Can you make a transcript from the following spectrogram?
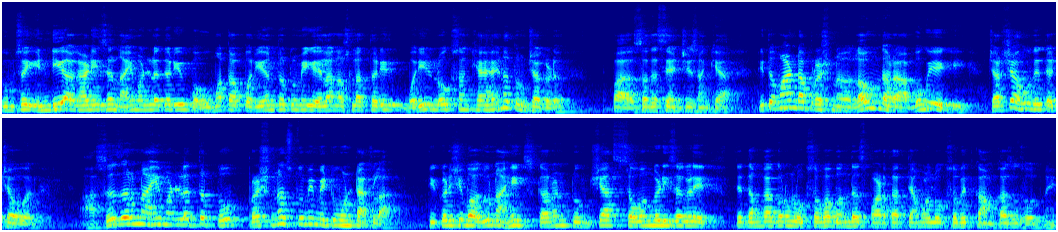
तुमचं इंडिया आघाडीचं नाही म्हटलं तरी बहुमतापर्यंत तुम्ही गेला नसलात तरी बरी लोकसंख्या आहे ना तुमच्याकडं? पा सदस्यांची संख्या. तिथं मांडा प्रश्न लावून धरा बघूया की. चर्चा होऊ दे त्याच्यावर. असं जर नाही म्हटलं तर तो प्रश्नच तुम्ही मिटवून टाकला. तिकडची बाजू नाहीच कारण तुमच्याच सवंगडी सगळे ते दंगा करून लोकसभा बंदच पाडतात त्यामुळे लोकसभेत कामकाजच होत नाही.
